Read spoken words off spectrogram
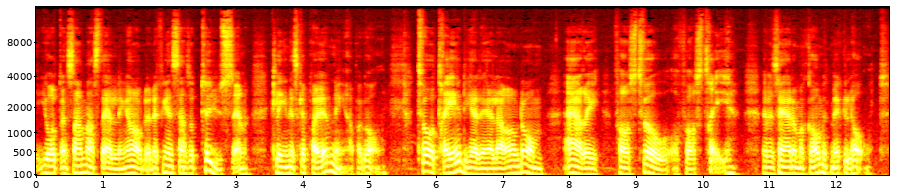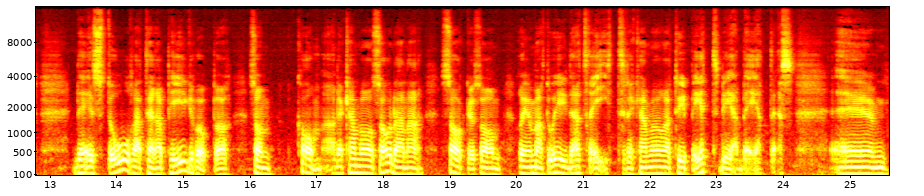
gjort en sammanställning av det. Det finns alltså tusen kliniska prövningar på gång. Två tredjedelar av dem är i fas 2 och fas 3. Det vill säga de har kommit mycket långt. Det är stora terapigrupper som kommer. Det kan vara sådana saker som reumatoid artrit. Det kan vara typ 1 diabetes. Ehm,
